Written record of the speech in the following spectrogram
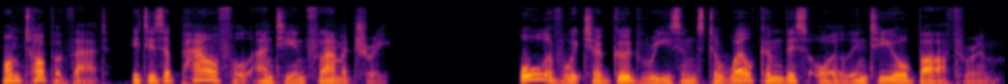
On top of that, it is a powerful anti inflammatory. All of which are good reasons to welcome this oil into your bathroom.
